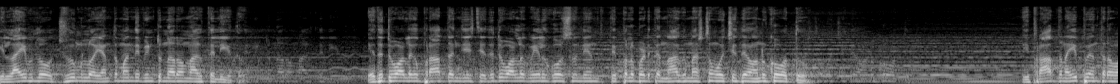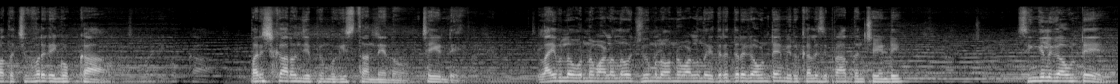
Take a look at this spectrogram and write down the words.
ఈ లైవ్లో జూమ్లో ఎంతమంది వింటున్నారో నాకు తెలియదు. ఎదుటి వాళ్ళకు ప్రార్థన చేస్తే ఎదుటి వాళ్ళకు మేలు కోసం నేను తిప్పలు పడితే నాకు నష్టం వచ్చిందేమో అనుకోవద్దు. ఈ ప్రార్థన అయిపోయిన తర్వాత చివరిగా ఇంకొక పరిష్కారం చెప్పి ముగిస్తాను నేను. చేయండి. లైవ్లో ఉన్న వాళ్ళలో జూమ్లో ఉన్న వాళ్ళలో ఇద్దరిద్దరుగా ఉంటే మీరు కలిసి ప్రార్థన చేయండి. సింగిల్గా ఉంటే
